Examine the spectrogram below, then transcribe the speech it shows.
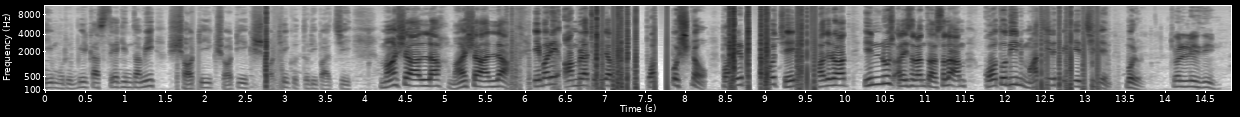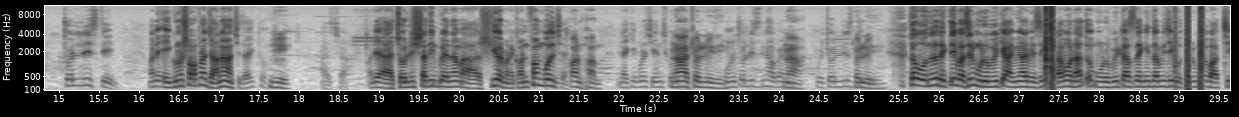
এই মুরব্বীর কাছ থেকে কিন্তু আমি সঠিক সঠিক সঠিক উত্তরই পাচ্ছি। মাশা আল্লাহ মাশা আল্লাহ এবারে আমরা চলে যাব প্রশ্ন পরের প্রশ্ন হচ্ছে হজরত ইন্নুস আলি সালাম কতদিন মাছের পেটে ছিলেন? বলুন। চল্লিশ দিন। চল্লিশ দিন। মানে এইগুলো সব আপনার জানা আছে তাই তো? জি। আচ্ছা। মানে চল্লিশটা দিন পুরো একদম শিওর মানে কনফার্ম বলছেন কনফার্ম নাকি কোনো চেঞ্জ না চল্লিশ দিন। উনচল্লিশ দিন হবে না। চল্লিশ চল্লিশ দিন? দিন। তো বন্ধুরা দেখতেই পাচ্ছেন মুরব্বীকে আমি আর বেশি কাটাবো না। তো মুরব্বীর কাছ থেকে কিন্তু আমি যে উত্তরগুলো পাচ্ছি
